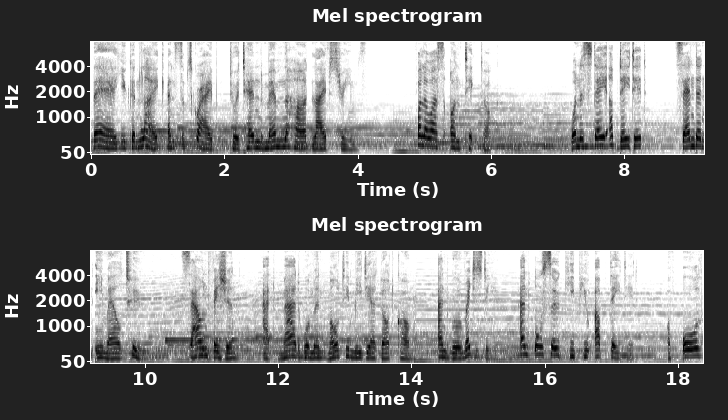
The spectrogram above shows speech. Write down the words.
There you can like and subscribe to attend Mem Nahadr live streams. Follow us on TikTok. Want to stay updated? Send an email to soundvision at madwomanmultimedia.com and we'll register you and also keep you updated of all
